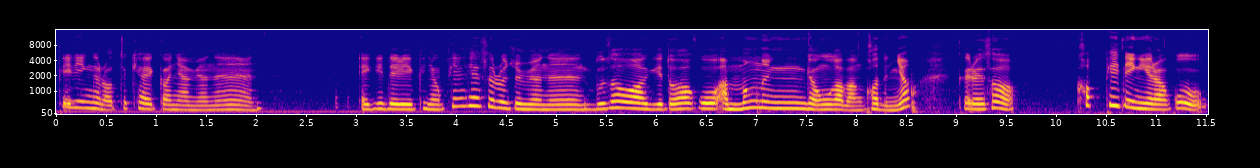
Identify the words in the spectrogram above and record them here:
feeding을 어떻게 할 거냐면은 애기들이 그냥 핀셋으로 주면은 무서워하기도 하고 안 먹는 경우가 많거든요. 그래서 컵 feeding이라고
